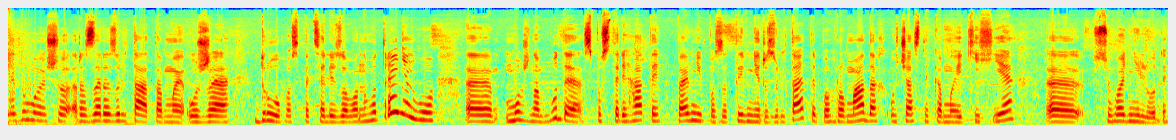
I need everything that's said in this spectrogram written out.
я думаю, що за результатами уже другого спеціалізованого тренінгу е, можна буде спостерігати певні позитивні результати по громадах, учасниками яких є е, сьогодні люди.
